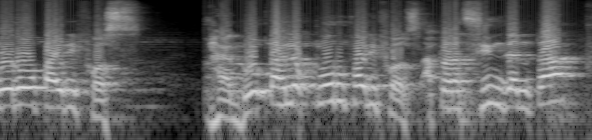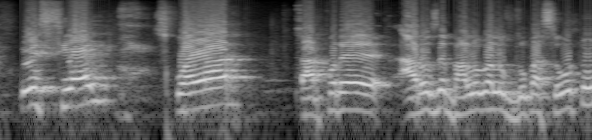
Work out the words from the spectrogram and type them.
ক্লোরোপাইরিফস হ্যাঁ গ্রুপটা হলো ক্লোরোফাইরিফস। আপনারা সিনজেন্টা এসিআই স্কোয়ার, তারপরে আরও যে ভালো ভালো গ্রুপ আছে ওটু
